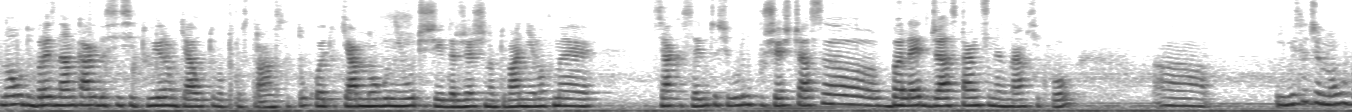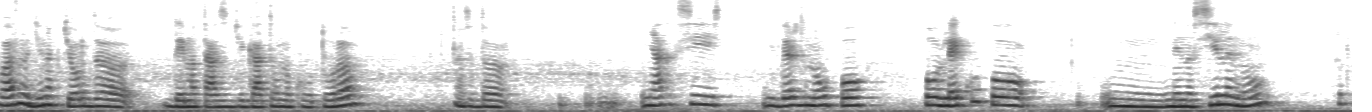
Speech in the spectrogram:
много добре знам как да си ситуирам тялото в пространството, което тя много ни учеше и държеше на това. Ние имахме всяка седмица сигурно по 6 часа балет, джаз, танци, не знам си какво. А, и мисля, че е много важно един актьор да, да има тази двигателна култура, за да някак си изглежда много по, по-леко, по-ненасилено. Защото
